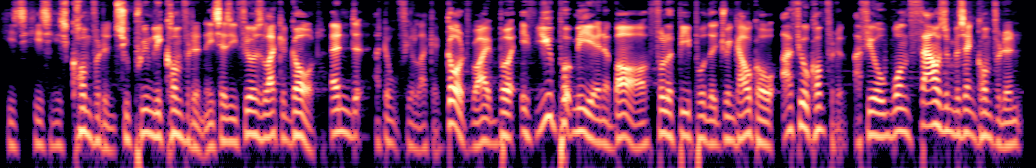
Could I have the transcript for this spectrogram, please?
he's, he's, he's confident, supremely confident. He says he feels like a god. And I don't feel like a god, right? But if you put me in a bar full of people that drink alcohol, I feel confident. I feel 1000% confident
